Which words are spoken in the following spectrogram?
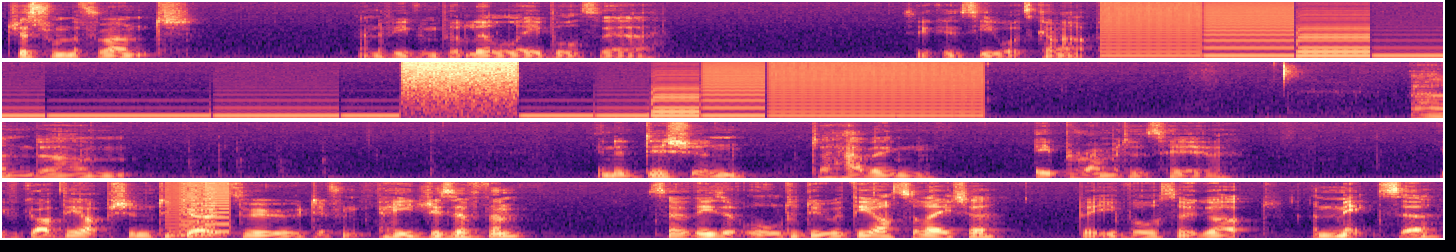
just from the front and I've even put little labels there so you can see what's come up. And um, in addition to having eight parameters here, you've got the option to go through different pages of them. So these are all to do with the oscillator, but you've also got a mixer,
